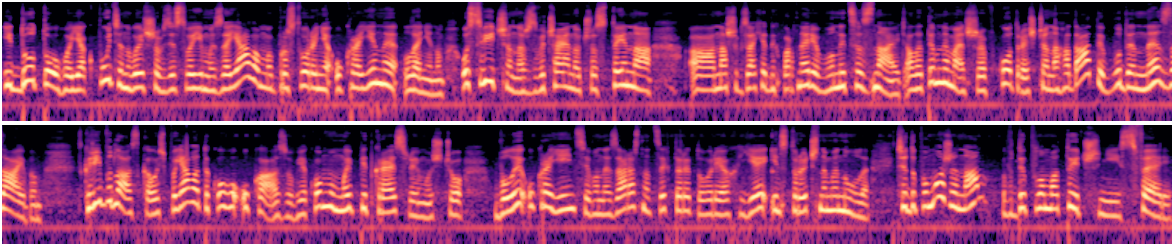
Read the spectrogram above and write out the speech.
і до того, як Путін вийшов зі своїми заявами про створення України Леніном. Освічена ж, звичайно, частина наших західних партнерів вони це знають, але тим не менше, вкотре ще нагадати буде не зайвим. Скажіть, будь ласка, ось поява такого указу, в якому ми підкреслюємо, що були українці, вони зараз на цих територіях є історичне минуле. Чи допоможе нам в дипломатичній сфері?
